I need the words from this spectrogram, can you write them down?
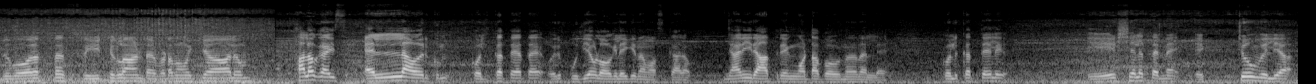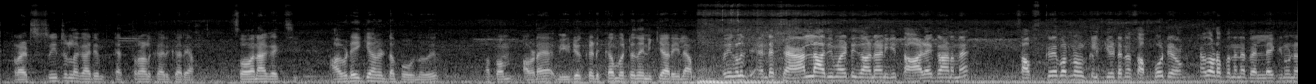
ഇതുപോലത്തെ സ്ട്രീറ്റുകളാണ് എവിടെ നോക്കിയാലും. ഹലോ ഗൈസ് എല്ലാവർക്കും കൊൽക്കത്തത്തെ ഒരു പുതിയ വ്ളോഗിലേക്ക് നമസ്കാരം. ഞാൻ ഈ രാത്രി എങ്ങോട്ടാണ് പോകുന്നതെന്നല്ലേ? കൊൽക്കത്തയിൽ ഏഷ്യയിലെ തന്നെ ഏറ്റവും വലിയ റെഡ് സ്ട്രീറ്റ് ഉള്ള കാര്യം എത്ര ആൾക്കാർക്ക് അറിയാം സോനാഗച്ചി അവിടേക്കാണ് കേട്ടോ പോകുന്നത്. അപ്പം അവിടെ വീഡിയോ ഒക്കെ എടുക്കാൻ പറ്റുമെന്ന് എനിക്കറിയില്ല. അപ്പോൾ നിങ്ങൾ എന്റെ ചാനൽ ആദ്യമായിട്ട് കാണുകയാണെങ്കിൽ താഴെ കാണുന്ന സബ്സ്ക്രൈബ് ബട്ടൺ ക്ലിക്ക് ചെയ്ത് തന്നെ സപ്പോർട്ട് ചെയ്യണം. അതോടൊപ്പം തന്നെ ബെല്ലൈക്കിനോട്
